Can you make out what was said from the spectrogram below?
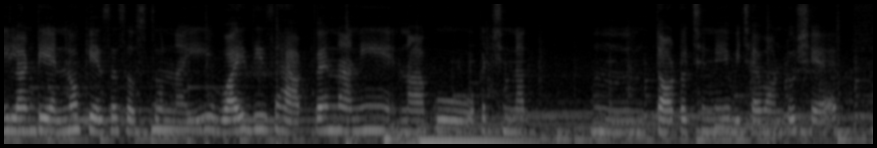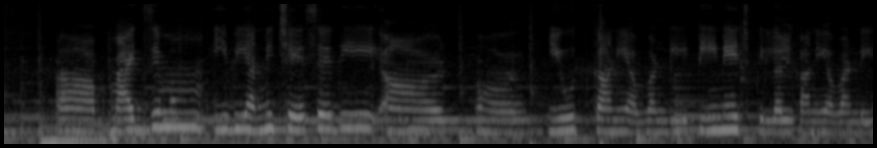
ఇలాంటి ఎన్నో కేసెస్ వస్తున్నాయి. వై దీస్ హ్యాపెన్ అని నాకు ఒక చిన్న థాట్ వచ్చింది which I want to share maximum ఇవి అన్నీ చేసేది యూత్ కానీ అవ్వండి టీనేజ్ పిల్లలు కానీ అవ్వండి.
